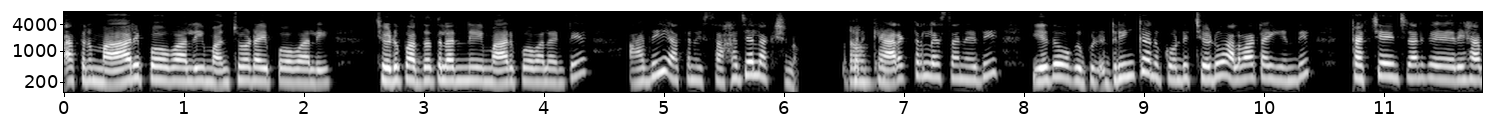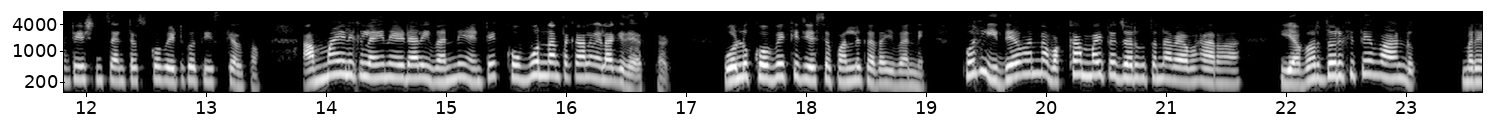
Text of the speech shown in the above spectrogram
అతను మారిపోవాలి మంచోడైపోవాలి చెడు పద్ధతులన్నీ మారిపోవాలంటే అది అతని సహజ లక్షణం. అతని. క్యారెక్టర్ లెస్ అనేది ఏదో ఒక ఇప్పుడు డ్రింక్ అనుకోండి చెడు అలవాటు అయ్యింది కట్ చేయించడానికి రిహాబిటేషన్ సెంటర్స్కో వేటికో తీసుకెళ్తాం. అమ్మాయిలకి లైన్ వేయడాలు ఇవన్నీ అంటే కొవ్వు ఉన్నంతకాలం ఇలాగే చేస్తాడు. ఒళ్ళు కొవ్వెక్కి చేసే పనులు కదా ఇవన్నీ. పోనీ ఇదేమన్నా ఒక్క అమ్మాయితో జరుగుతున్న వ్యవహారం ఎవరు దొరికితే వాళ్ళు? మరి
